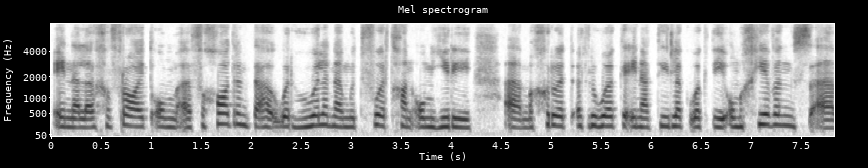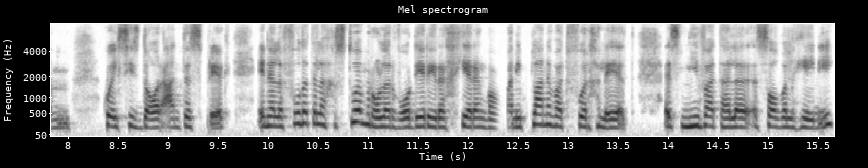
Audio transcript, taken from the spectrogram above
en hulle gevra het om 'n vergadering te hou oor hoe hulle nou moet voortgaan om hierdie um, groot rook en natuurlik ook die omgewings um, kwessies daaraan te spreek en hulle voel dat hulle gestoomroller word deur die regering want die planne wat voorgelê het is nie wat hulle sal wil hê nie.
